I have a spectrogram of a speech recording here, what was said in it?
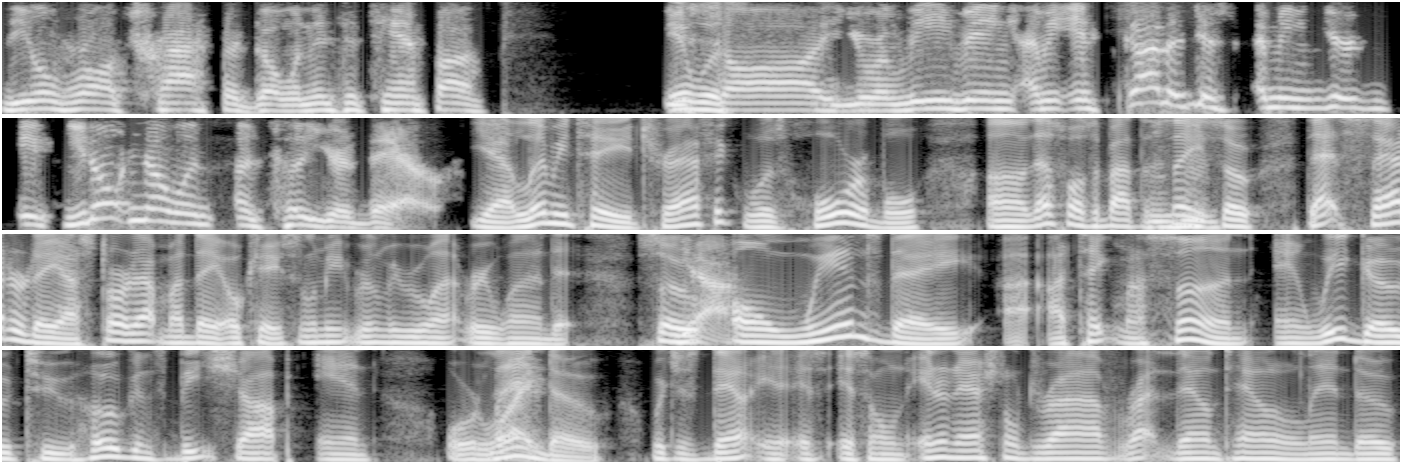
the overall traffic going into Tampa? You It was- saw you were leaving. I mean, it's got to just. I mean, you're it, you don't know un, until you're there. Yeah, let me tell you, traffic was horrible. Uh, that's what I was about to Mm-hmm. say. So that Saturday, I started out my day. Okay, so let me let me rewind, rewind it. So Yeah. on Wednesday, I, I take my son and we go to Hogan's Beach Shop in Orlando, which is down. It's, it's on International Drive, right downtown Orlando.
